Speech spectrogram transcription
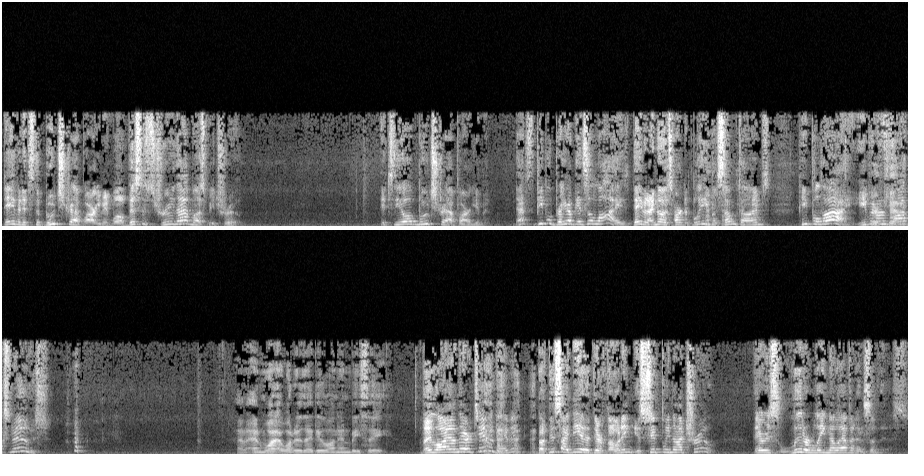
David, it's the bootstrap argument. Well, if this is true, that must be true. It's the old bootstrap argument. That's people bring up. It's a lie, David. I know it's hard to believe, but sometimes people lie, even You're on kidding. Fox News. And, and what what do they do on NBC? They lie on there too, David. but this idea that they're voting is simply not true. There is literally no evidence of this.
